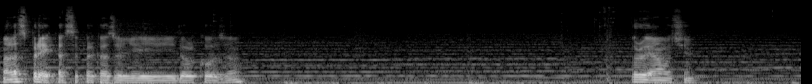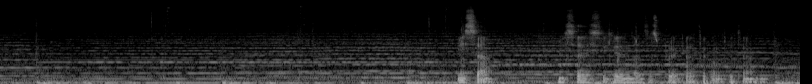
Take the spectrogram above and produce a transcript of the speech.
Ma la spreca se per caso gli do il coso? Proviamoci. Mi sa. Mi sa che è andata sprecata completamente.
